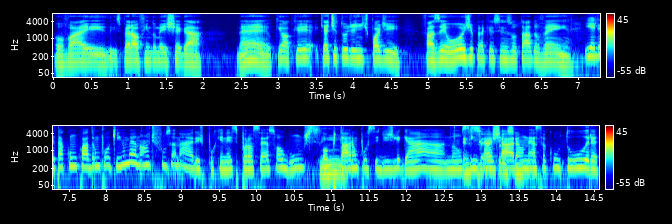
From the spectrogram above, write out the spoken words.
ou vai esperar o fim do mês chegar? Né? O que, ó, que, que atitude a gente pode fazer hoje para que esse resultado venha? E ele tá com um quadro um pouquinho menor de funcionários, porque nesse processo alguns Sim. optaram por se desligar, não É se encaixaram assim. nessa cultura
